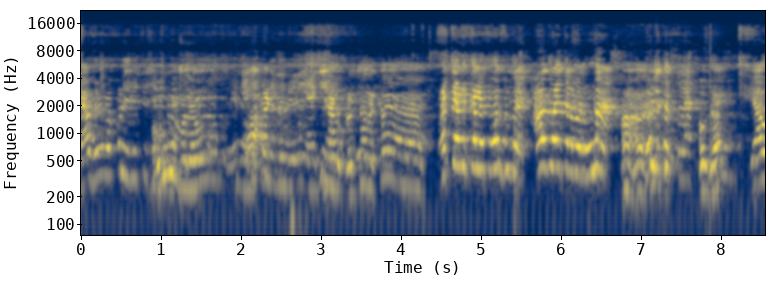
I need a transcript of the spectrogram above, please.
ಯಾವ ಹೆಣ್ಮಕ್ಳು ಈ ರೀತಿ ಹೌದು ಸಿಗ್ತಾರೆ? ಮರೆ ಹೌದು ಹೌದು. ಏನು ಎಗಿಕೊಂಡಿದ್ದೀನಿ, ಎಗಿ ಇದು ಹಾಡು. ಪ್ರಚಾರಕ್ಕೆ? ಪ್ರಚಾರಕ್ಕೆಲ್ಲ ತೋರಿಸಿದ್ರೆ ಆಗ್ಲಾಯ್ತಲ್ಲ ಬರ ಋಣ. ಹಾ ಹಾ ಗಂಡು ಕರ್ತದೆ. ಹೌದಾ? ಯಾವ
